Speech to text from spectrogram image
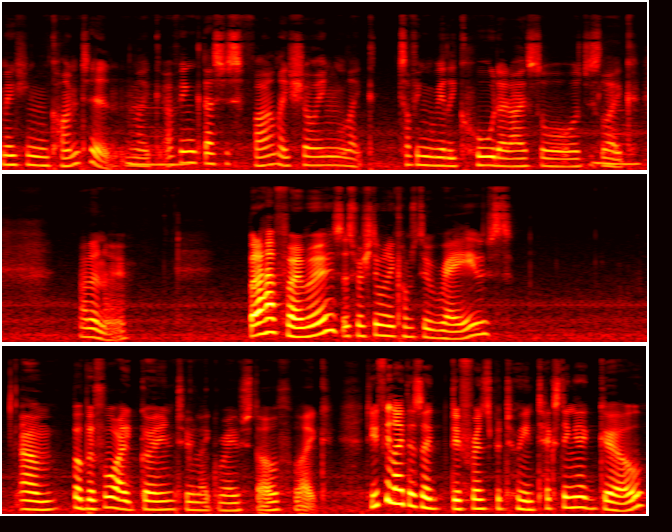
making content. Like I Mm. think that's just fun, like showing like something really cool that I saw, or just like Yeah. I don't know. But I have FOMOs, especially when it comes to raves. Um, but before I go into like rave stuff, like, do you feel like there's a difference between texting a girl,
